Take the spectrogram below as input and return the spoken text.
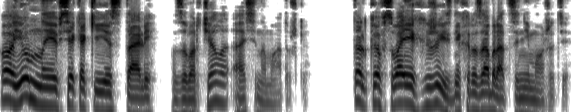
«Ой, умные все какие стали!» — заворчала Асина матушка. «Только в своих жизнях разобраться не можете».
